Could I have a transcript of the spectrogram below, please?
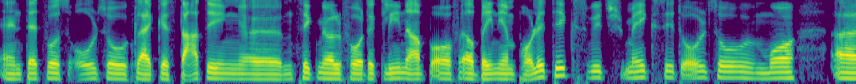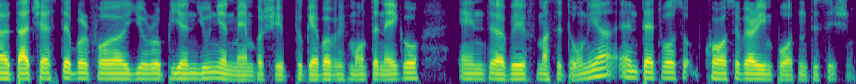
And that was also like a starting um, signal for the cleanup of Albanian politics, which makes it also more uh, digestible for European Union membership together with Montenegro and uh, with Macedonia, and that was of course a very important decision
